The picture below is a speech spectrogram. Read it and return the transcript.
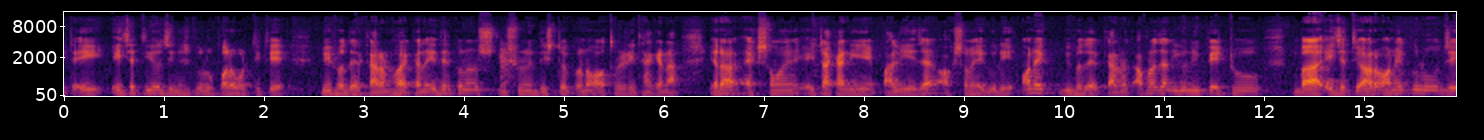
এটা এই এই জাতীয় জিনিসগুলো পরবর্তীতে বিপদের কারণ হয়। কারণ এদের কোনো সুনির্দিষ্ট কোনো অথরিটি থাকে না। এরা একসময় এই টাকা নিয়ে পালিয়ে যায়, একসময় এগুলি অনেক বিপদের কারণ আপনারা জানেন ইউনিপে টু বা এই জাতীয় আরও অনেকগুলো যে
